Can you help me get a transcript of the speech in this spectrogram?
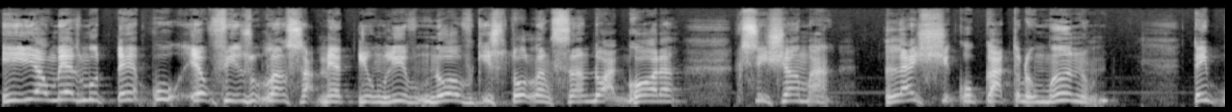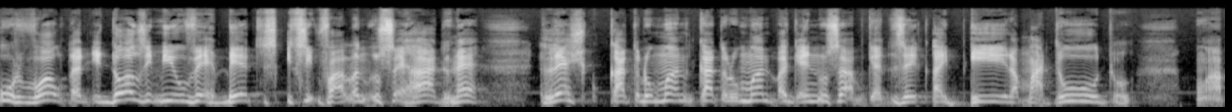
E, ao mesmo tempo, eu fiz o lançamento de um livro novo que estou lançando agora, que se chama Léxico Catrumano. Tem por volta de 12 mil verbetes que se fala no Cerrado, né? Léxico Catrumano, Catrumano, para quem não sabe, quer dizer caipira, matuto, uma,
